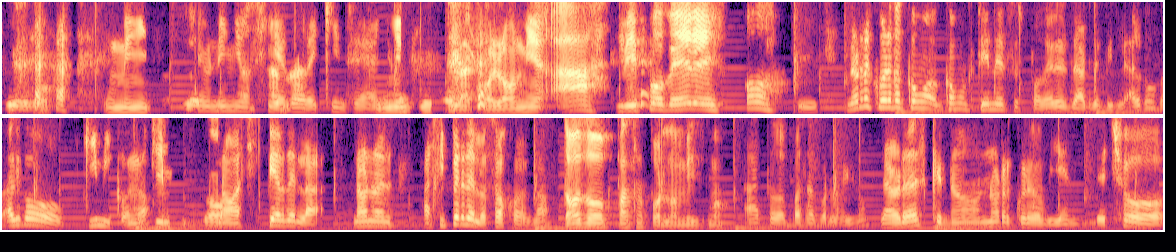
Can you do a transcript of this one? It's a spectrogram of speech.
ciego. Un niñito ciego. un niño ciego de 15 Un años. niño ciego de la colonia. ¡Ah! Tiene poderes. ¡Oh! Sí. No recuerdo cómo, cómo obtiene sus poderes Daredevil. Algo, algo químico, Un ¿no? químico. No, así pierde la. No, no, así pierde los ojos, ¿no? Todo pasa por lo mismo. Ah, todo pasa por lo mismo. La verdad es que no, no recuerdo bien. De hecho,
